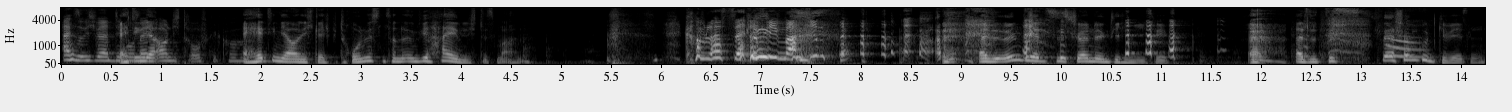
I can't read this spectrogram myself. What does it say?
also ich wäre in dem Moment ja- auch nicht drauf gekommen. Er hätte ihn ja auch nicht gleich bedrohen müssen, sondern irgendwie heimlich das machen. Komm, lass Selfie machen. Also irgendwie hätte es schon irgendwie hingekriegt. Also das wäre schon gut gewesen.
